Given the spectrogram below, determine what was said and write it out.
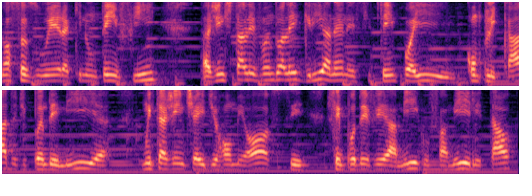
nossa zoeira aqui não tem fim, a gente tá levando alegria, né, nesse tempo aí complicado de pandemia, muita gente aí de home office, sem poder ver amigo, família e tal.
